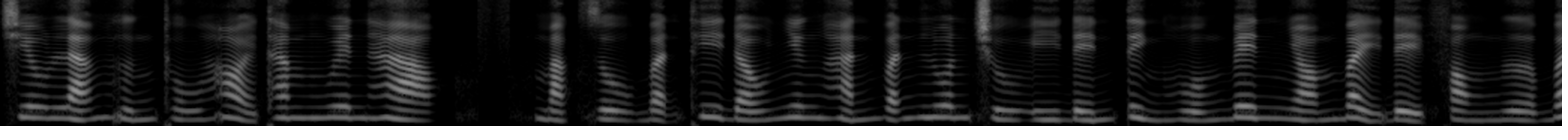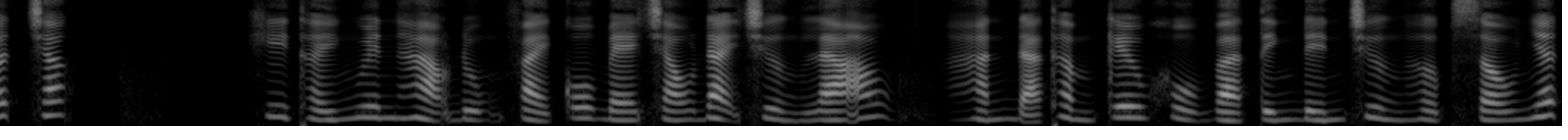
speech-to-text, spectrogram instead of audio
chiêu lãm hứng thú hỏi thăm Nguyên Hạo. Mặc dù bận thi đấu nhưng hắn vẫn luôn chú ý đến tình huống bên nhóm 7 để phòng ngừa bất chắc. Khi thấy Nguyên Hạo đụng phải cô bé cháu đại trưởng lão, hắn đã thầm kêu khổ và tính đến trường hợp xấu nhất.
